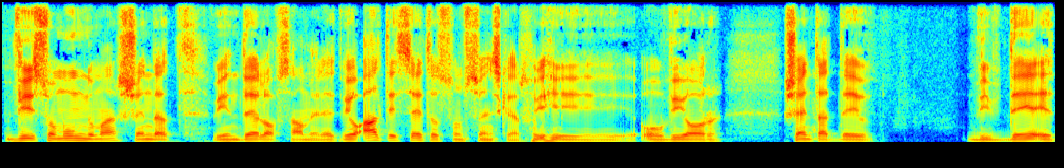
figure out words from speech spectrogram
vi som ungdomar kände att vi är en del av samhället. Vi har alltid sett oss som svenskar vi, och vi har känt att det, vi, det är,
